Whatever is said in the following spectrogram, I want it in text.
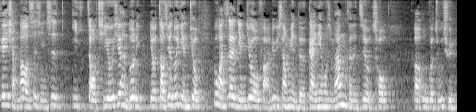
可以想到的事情是，以早期有一些很多的有早期很多研究，不管是在研究法律上面的概念或什么，他们可能只有抽呃五个族群，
